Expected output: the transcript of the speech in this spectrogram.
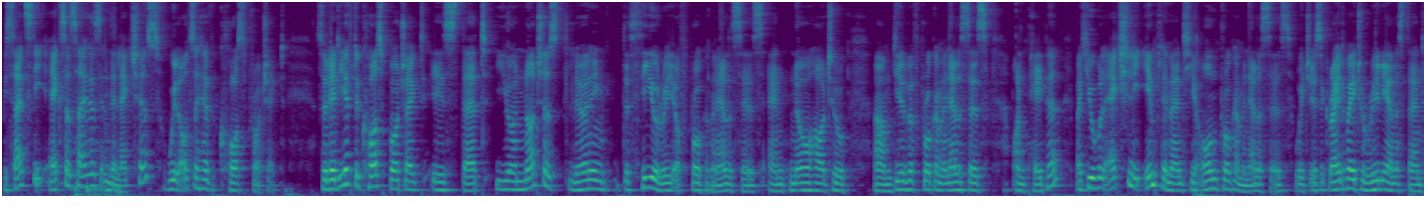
Besides the exercises and the lectures, we'll also have a course project. So the idea of the course project is that you're not just learning the theory of program analysis and know how to um, deal with program analysis on paper, but you will actually implement your own program analysis, which is a great way to really understand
